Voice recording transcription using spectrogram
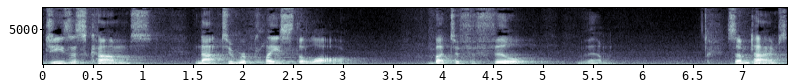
Jesus comes not to replace the law, but to fulfill them. Sometimes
